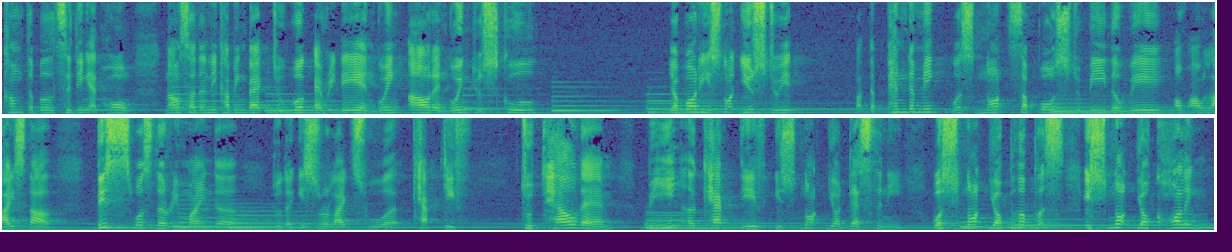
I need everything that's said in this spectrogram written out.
comfortable sitting at home. Now, suddenly coming back to work every day and going out and going to school. Your body is not used to it. But the pandemic was not supposed to be the way of our lifestyle. This was the reminder to the Israelites who were captive to tell them being a captive is not your destiny, was not your purpose, is not your calling.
